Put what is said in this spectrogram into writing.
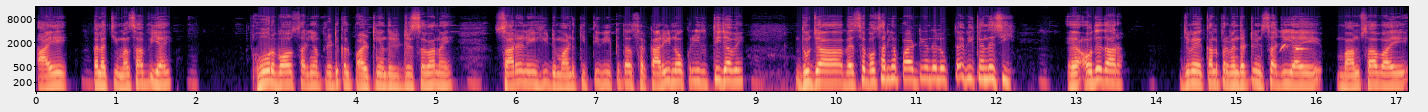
ਆਏ, ਪਹਿਲਾਂ ਚੀਮਾ ਸਾਹਿਬ ਵੀ ਆਏ। ਹੋਰ ਬਹੁਤ ਸਾਰੀਆਂ ਪੋਲੀਟੀਕਲ ਪਾਰਟੀਆਂ ਦੇ ਲੀਡਰ ਸਾਹਿਬਾਨ ਆਏ ਸਾਰਿਆਂ ਨੇ ਇਹੀ ਡਿਮਾਂਡ ਕੀਤੀ ਵੀ ਇੱਕ ਤਾਂ ਸਰਕਾਰੀ ਨੌਕਰੀ ਦਿੱਤੀ ਜਾਵੇ। ਦੂਜਾ, ਵੈਸੇ ਬਹੁਤ ਸਾਰੀਆਂ ਪਾਰਟੀਆਂ ਦੇ ਲੋਕ ਤਾਂ ਇਹ ਵੀ ਕਹਿੰਦੇ ਸੀ ਅਹੁਦੇਦਾਰ, ਜਿਵੇਂ ਕੱਲ ਪਰਮਿੰਦਰ ਢੀਂਡਸਾ ਜੀ ਆਏ, ਮਾਨ ਸਾਹਿਬ ਆਏ,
